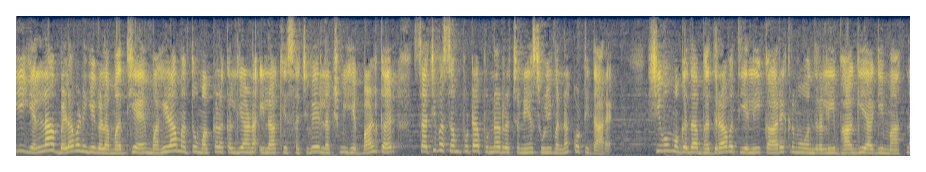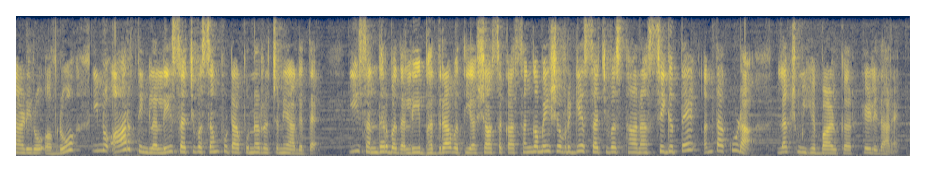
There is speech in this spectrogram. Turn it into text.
ಈ ಎಲ್ಲಾ ಬೆಳವಣಿಗೆಗಳ ಮಧ್ಯೆ ಮಹಿಳಾ ಮತ್ತು ಮಕ್ಕಳ ಕಲ್ಯಾಣ ಇಲಾಖೆ ಸಚಿವೆ ಲಕ್ಷ್ಮಿ ಹೆಬ್ಬಾಳ್ಕರ್ ಸಚಿವ ಸಂಪುಟ ಪುನರ್ರಚನೆಯ ಸುಳಿವನ್ನ ಕೊಟ್ಟಿದ್ದಾರೆ. ಶಿವಮೊಗ್ಗದ ಭದ್ರಾವತಿಯಲ್ಲಿ ಕಾರ್ಯಕ್ರಮವೊಂದರಲ್ಲಿ ಭಾಗಿಯಾಗಿ ಮಾತನಾಡಿರೋ ಅವರು, ಇನ್ನು ಆರು ತಿಂಗಳಲ್ಲಿ ಸಚಿವ ಸಂಪುಟ ಪುನರ್ರಚನೆ ಆಗುತ್ತೆ. ಈ ಸಂದರ್ಭದಲ್ಲಿ ಭದ್ರಾವತಿಯ ಶಾಸಕ ಸಂಗಮೇಶ್ ಅವರಿಗೆ ಸಚಿವ ಸ್ಥಾನ ಸಿಗುತ್ತೆ ಅಂತ ಕೂಡ ಲಕ್ಷ್ಮಿ ಹೆಬ್ಬಾಳ್ಕರ್ ಹೇಳಿದ್ದಾರೆ.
